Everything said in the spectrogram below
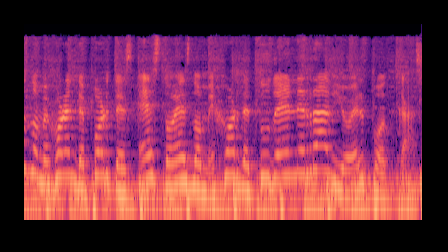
Somos lo mejor en deportes. Esto es lo mejor de tu DN Radio, el podcast.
